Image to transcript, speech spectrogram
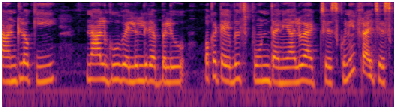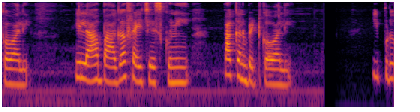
దాంట్లోకి నాలుగు వెల్లుల్లి రెబ్బలు ఒక టేబుల్ స్పూన్ ధనియాలు యాడ్ చేసుకుని ఫ్రై చేసుకోవాలి. ఇలా బాగా ఫ్రై చేసుకుని పక్కన పెట్టుకోవాలి. ఇప్పుడు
